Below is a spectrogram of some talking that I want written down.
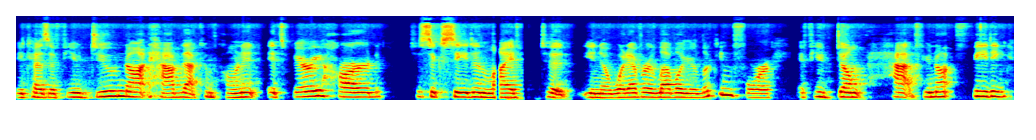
Because if you do not have that component, it's very hard to succeed in life to, you know, whatever level you're looking for if you don't have, if you're not feeding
